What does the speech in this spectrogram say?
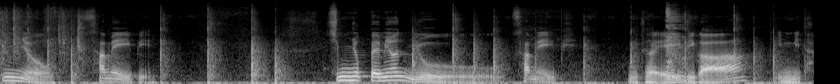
16 3ab 16 빼면 6 3ab 그럼 제가 ab가 입니다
